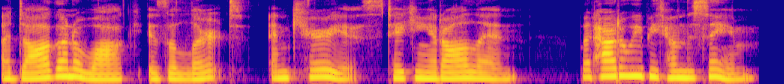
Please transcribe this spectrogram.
A dog on a walk is alert and curious, taking it all in, but how do we become the same?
